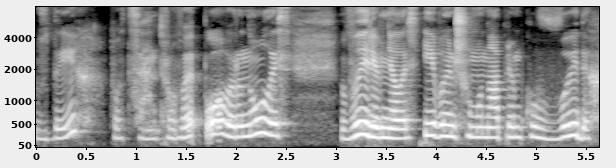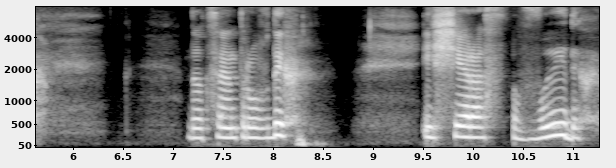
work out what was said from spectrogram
Вдих по центру. Ви повернулись, вирівнялись і в іншому напрямку видих. До центру вдих. І ще раз видих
